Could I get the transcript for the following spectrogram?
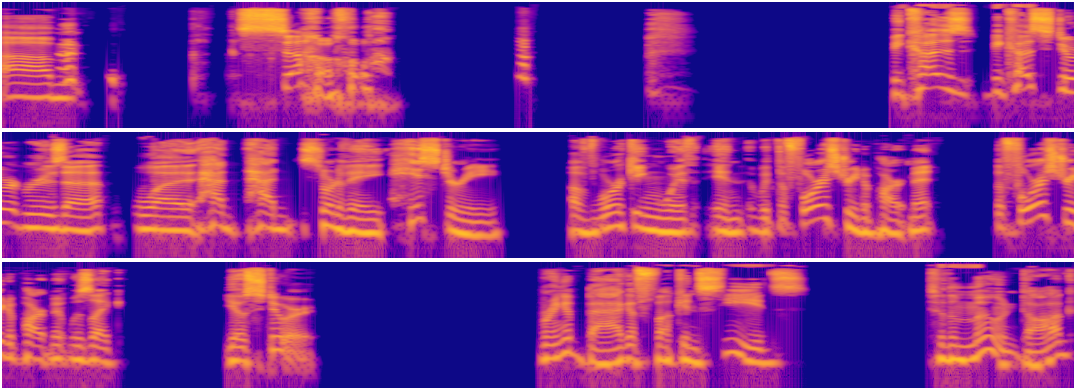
Um, so because because Stuart Roosa was had had sort of a history of working with in with the forestry department, the forestry department was like, yo, Stuart, bring a bag of fucking seeds to the moon, dog.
